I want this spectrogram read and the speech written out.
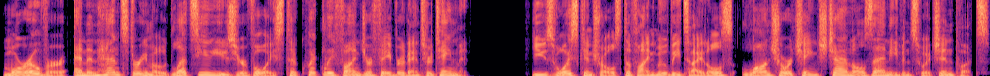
Moreover, an enhanced remote lets you use your voice to quickly find your favorite entertainment. Use voice controls to find movie titles, launch or change channels, and even switch inputs.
